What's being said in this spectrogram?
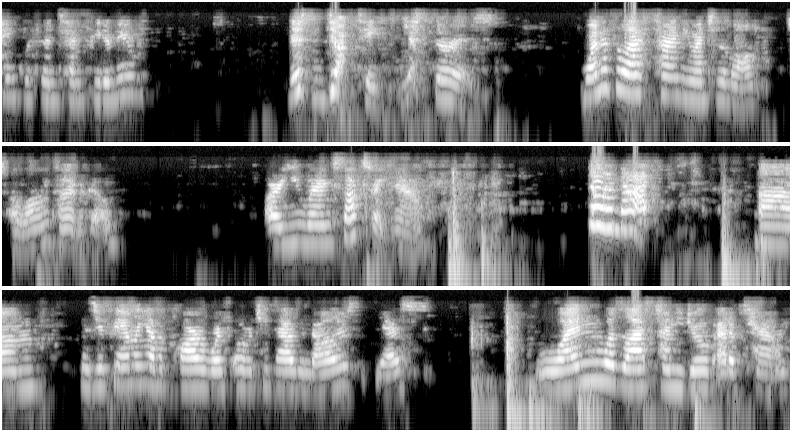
pink within 10 feet of you? This duct tape. Yes, there is. When is the last time you went to the mall? A long time ago. Are you wearing socks right now? No, I'm not. Um, does your family have a car worth over $2,000? Yes. When was the last time you drove out of town?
